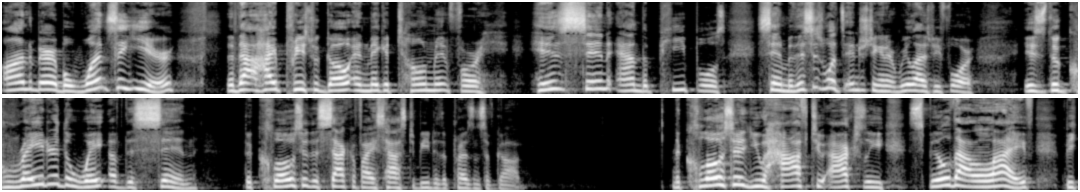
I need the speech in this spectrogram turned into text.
unbearable, once a year, that that high priest would go and make atonement for his sin and the people's sin. But this is what's interesting, and I realized before, is the greater the weight of the sin, the closer the sacrifice has to be to the presence of God. The closer you have to actually spill that life, be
